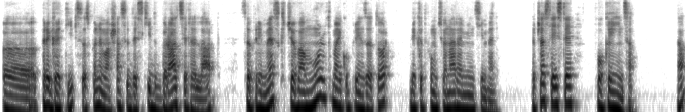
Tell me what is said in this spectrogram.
uh, pregătit, să spunem așa, să deschid brațele larg, să primesc ceva mult mai cuprinzător decât funcționarea minții mele. Aceasta este pocăința. Da?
